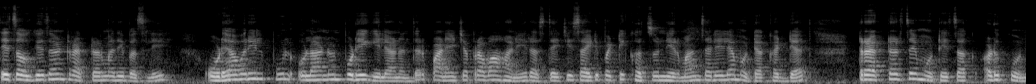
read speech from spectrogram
ते चौघेजण ट्रॅक्टरमध्ये बसले. ओढ्यावरील पूल ओलांडून पुढे गेल्यानंतर पाण्याच्या प्रवाहाने रस्त्याची साईडपट्टी खचून निर्माण झालेल्या मोठ्या खड्ड्यात ट्रॅक्टरचे मोठे चाक अडकून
